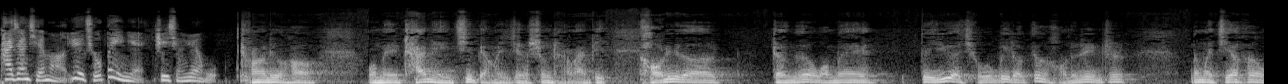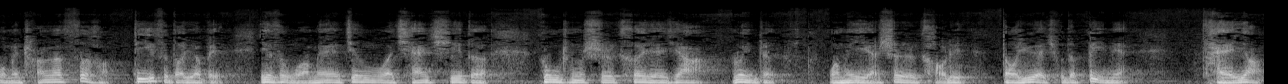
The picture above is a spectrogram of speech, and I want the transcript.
它将前往月球背面执行任务。嫦娥六号，我们产品基本上已经生产完毕。考虑到整个我们对月球为了更好的认知，那么结合我们嫦娥四号第一次到月背，因此我们经过前期的工程师、科学家论证。我们也是考虑到月球的背面采样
